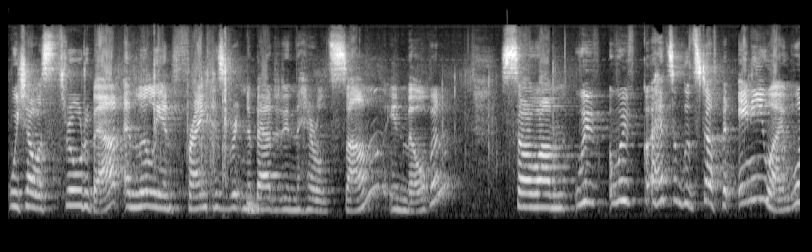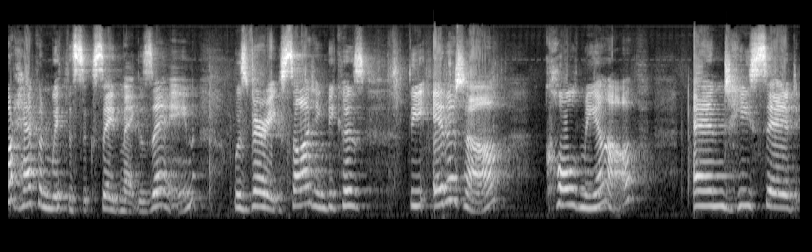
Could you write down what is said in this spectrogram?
which I was thrilled about, and Lillian Frank has written about it in the Herald Sun in Melbourne. So um, we've, we've had some good stuff. But anyway, what happened with the Succeed magazine was very exciting because the editor called me up and he said,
